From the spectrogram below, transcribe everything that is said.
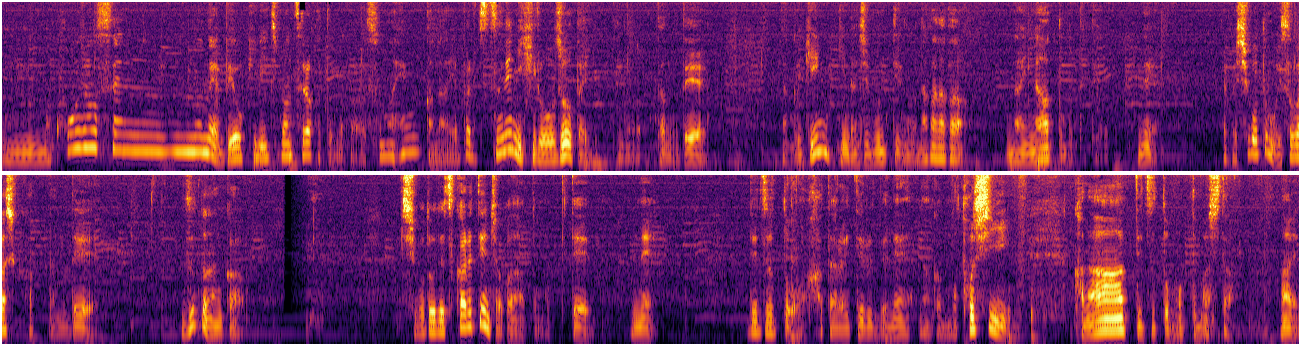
うんまあ、甲状腺のね、病気で一番辛かったのが、その辺かな。やっぱり常に疲労状態っていうのがあったので、なんか元気な自分っていうのはなかなかないなと思ってて、ね。やっぱ仕事も忙しかったので、ずっとなんか、仕事で疲れてんちゃうかなと思ってて、ね。で、ずっと働いてるんでね、なんかもう年かなーってずっと思ってました。はい。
